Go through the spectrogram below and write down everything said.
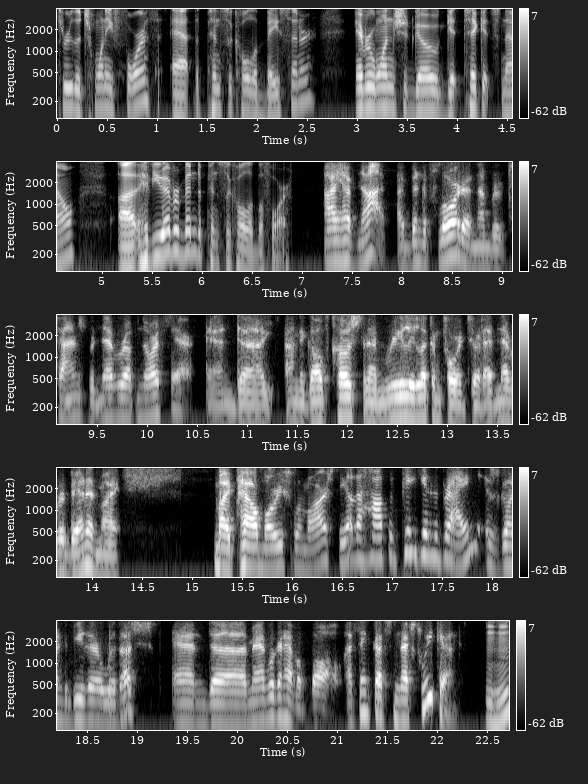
through the 24th at the Pensacola Bay Center. Everyone should go get tickets now. Uh, have you ever been to Pensacola before? I have not. I've been to Florida a number of times, but never up north there, and uh, on the Gulf Coast, and I'm really looking forward to it. I've never been, and my my pal Maurice LaMarche, the other half of Pinky and the Brain, is going to be there with us, and uh, man, we're gonna have a ball. I think that's next weekend. Mm-hmm.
